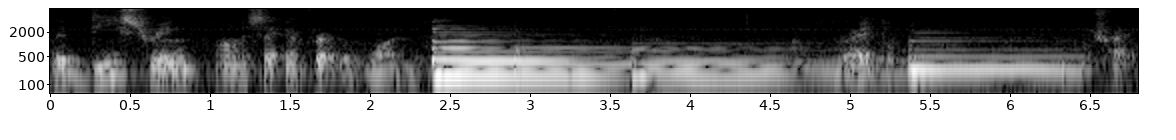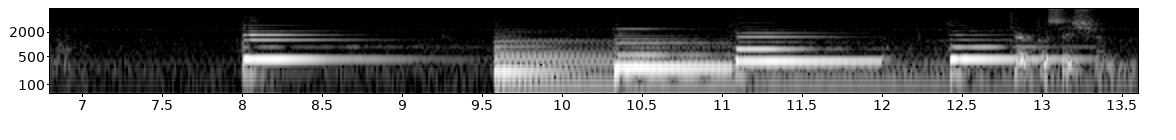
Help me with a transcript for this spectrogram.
the D string on the second fret with one. Right? Try. Third position.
